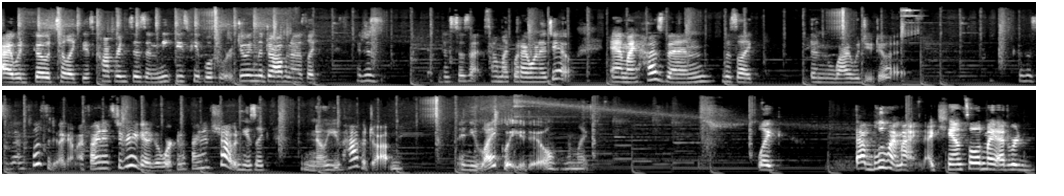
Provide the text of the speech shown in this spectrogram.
I would go to like these conferences and meet these people who were doing the job and I was like, I just this doesn't sound like what I want to do. And my husband was like, then why would you do it? Because this is what I'm supposed to do. I got my finance degree, I gotta go work in a finance job. And he's like, No, you have a job and you like what you do. And I'm like, like that blew my mind. I canceled my Edward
